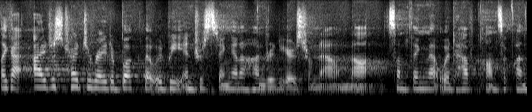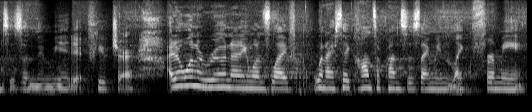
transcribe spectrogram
Like I, I just tried to write a book that would be interesting in a hundred years from now, not something that would have consequences in the immediate future. I don't want to ruin anyone's life. When I say consequences, I mean like for me,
